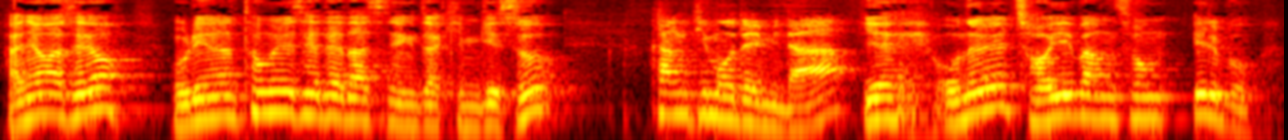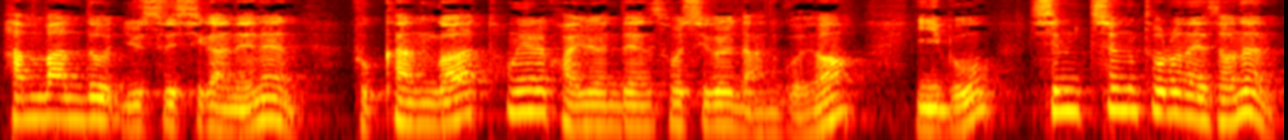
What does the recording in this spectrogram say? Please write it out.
안녕하세요. 우리는 통일세대다 진행자 김기수. 강티모데입니다. 예, 오늘 저희 방송 1부 한반도 뉴스 시간에는 북한과 통일 관련된 소식을 나누고요. 2부 심층 토론에서는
